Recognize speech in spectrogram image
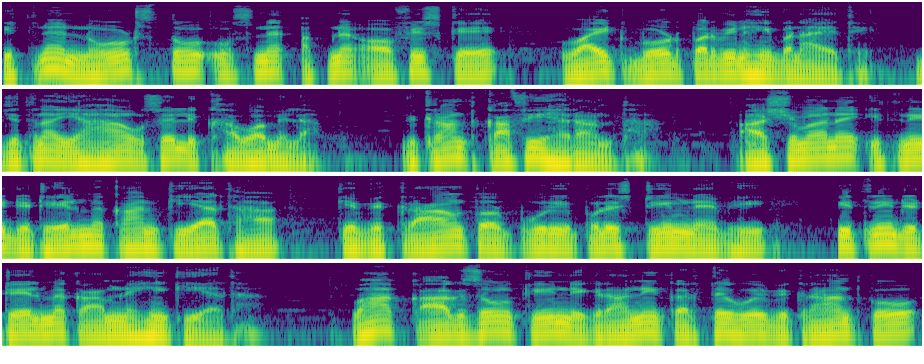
इतने नोट्स तो उसने अपने ऑफ़िस के व्हाइट बोर्ड पर भी नहीं बनाए थे, जितना यहाँ उसे लिखा हुआ मिला। विक्रांत काफ़ी हैरान था। आशिमा ने इतनी डिटेल में काम किया था कि विक्रांत और पूरी पुलिस टीम ने भी इतनी डिटेल में काम नहीं किया था। वहाँ कागजों की निगरानी करते हुए विक्रांत को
